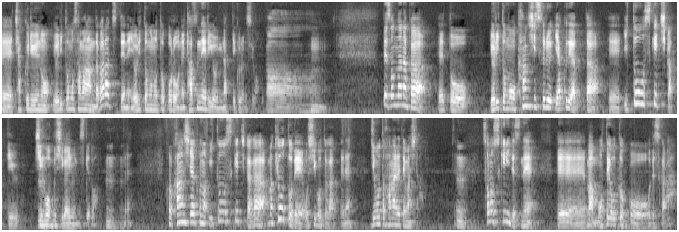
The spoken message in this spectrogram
えー着流の頼朝様なんだからっつってね頼朝のところをね訪ねるようになってくるんですよ。ああうん、でそんな中、えっと頼朝を監視する役であった、えー伊藤助親っていう地方武士がいるんですけど、うんうん。ね、この監視役の伊藤助親が、まあ、京都でお仕事があってね地元離れてました。うん。その隙にですね、えーまあ、モテ男ですから、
